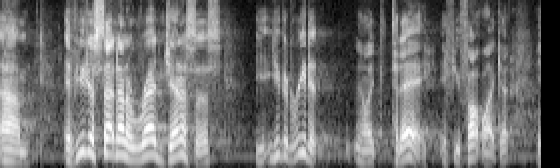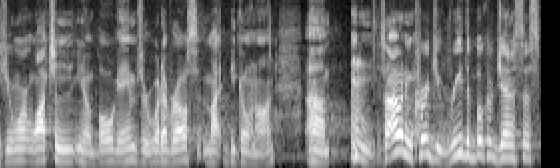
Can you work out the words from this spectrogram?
Um, if you just sat down and read Genesis, you, could read it you know, like today if you felt like it. If you weren't watching, you know, bowl games or whatever else might be going on. Um, so I would encourage you read the book of Genesis,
